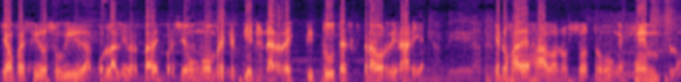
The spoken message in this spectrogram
que ha ofrecido su vida por la libertad de expresión, un hombre que tiene una rectitud extraordinaria, que nos ha dejado a nosotros un ejemplo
